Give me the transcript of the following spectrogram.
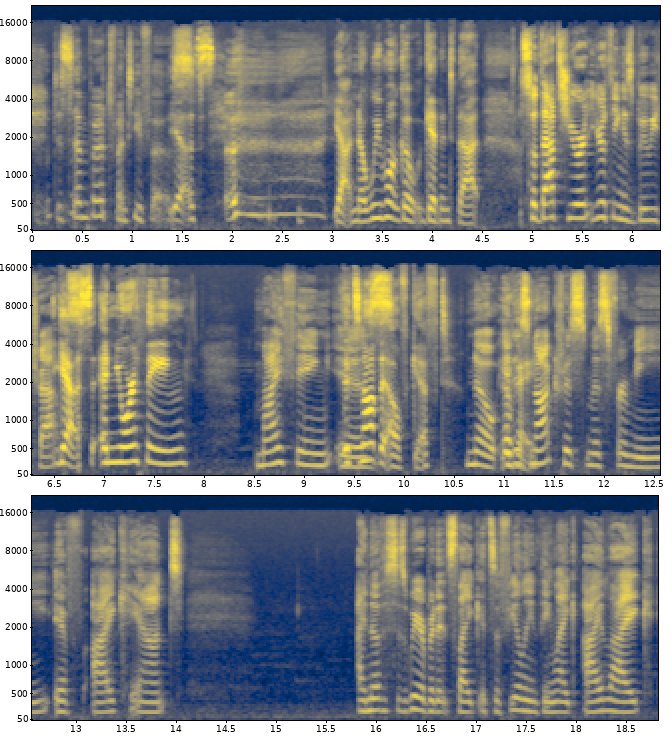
December twenty first. yes. yeah. No, we won't go get into that. So that's your your thing is booby traps. Yes, and your thing. My thing is It's not the elf gift. No, it is Okay. not Christmas for me if I can't. I know this is weird, but it's like it's a feeling thing. Like I like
